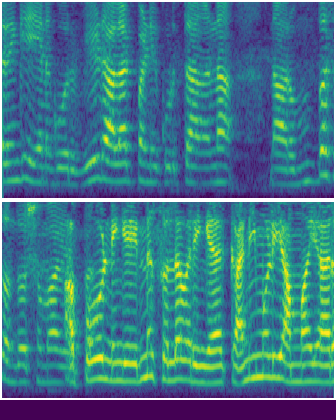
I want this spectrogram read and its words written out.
இறங்கி எனக்கு ஒரு வீடு அலாட் பண்ணி கொடுத்தாங்கன்னா நான் ரொம்ப சந்தோஷமா. அப்போ நீங்க என்ன சொல்ல வரீங்க? கனிமொழி அம்மையார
